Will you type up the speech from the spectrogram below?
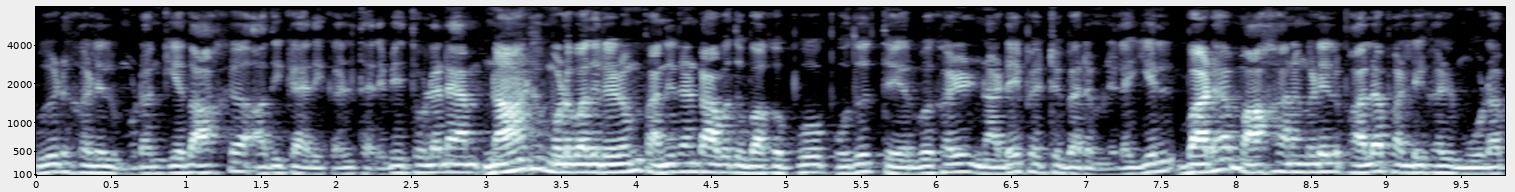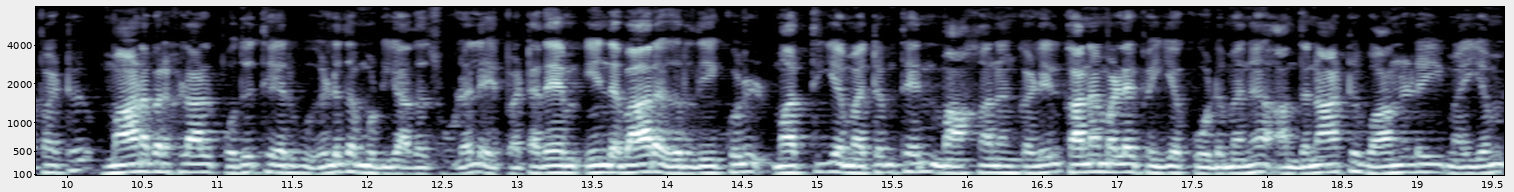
வீடுகளில் முடங்கியதாக அதிகாரிகள் தெரிவித்துள்ளன. நாடு முழுவதிலும் பன்னிரண்டாவது வகுப்பு பொது தேர்வுகள் நடைபெற்று வரும் நிலையில் வட மாகாணங்களில் பல பள்ளிகள் மூடப்பட்டு மாணவர்களால் பொது தேர்வு எழுத முடியாத சூழல் ஏற்பட்டது. இந்த வார இறுதிக்குள் மத்திய மற்றும் தென் மாகாணங்களில் கனமழை பெய்யக்கூடும் என அந்த நாட்டு வானிலை மையம்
